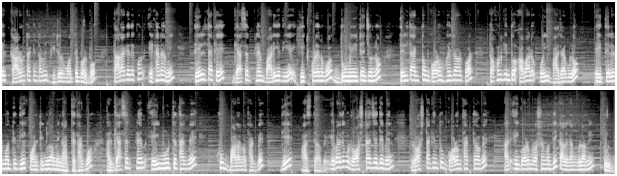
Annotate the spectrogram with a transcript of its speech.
এর কারণটা কিন্তু আমি ভিডিওর মধ্যে বলব। তার আগে দেখুন, এখানে আমি তেলটাকে গ্যাসের ফ্লেম বাড়িয়ে দিয়ে হিট করে নেব দু মিনিটের জন্য। তেলটা একদম গরম হয়ে যাওয়ার পর তখন কিন্তু আবার ওই ভাজাগুলো এই তেলের মধ্যে দিয়ে কন্টিনিউ আমি নাড়তে থাকব। আর গ্যাসের ফ্লেম এই মুহূর্তে থাকবে, খুব বাড়ানো থাকবে, দিয়ে ভাজতে হবে। এবার দেখুন রসটা যে দেবেন, রসটা কিন্তু গরম থাকতে হবে। আর এই গরম রসের মধ্যেই কালো জামগুলো আমি তুলব।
